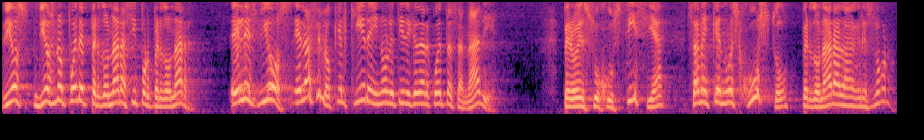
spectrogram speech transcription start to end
Dios, Dios no puede perdonar así por perdonar. Él es Dios. Él hace lo que Él quiere y no le tiene que dar cuentas a nadie. Pero en su justicia, ¿saben qué? No es justo perdonar al agresor.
